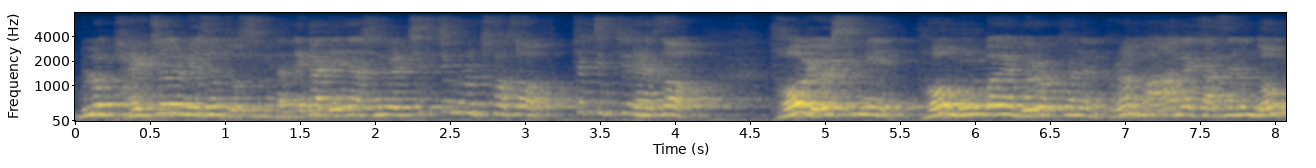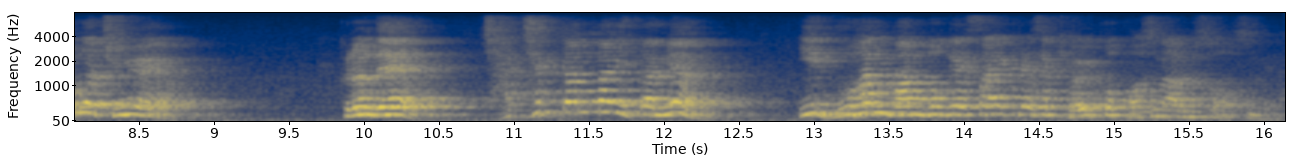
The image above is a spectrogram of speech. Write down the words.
물론 발전을 위해서는 좋습니다. 내가 내 자신을 채찍으로 쳐서, 채찍질해서 더 열심히, 더 뭔가를 노력하는 그런 마음의 자세는 너무나 중요해요. 그런데 자책감만 있다면 이 무한 반복의 사이클에서 결코 벗어나올 수 없습니다.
